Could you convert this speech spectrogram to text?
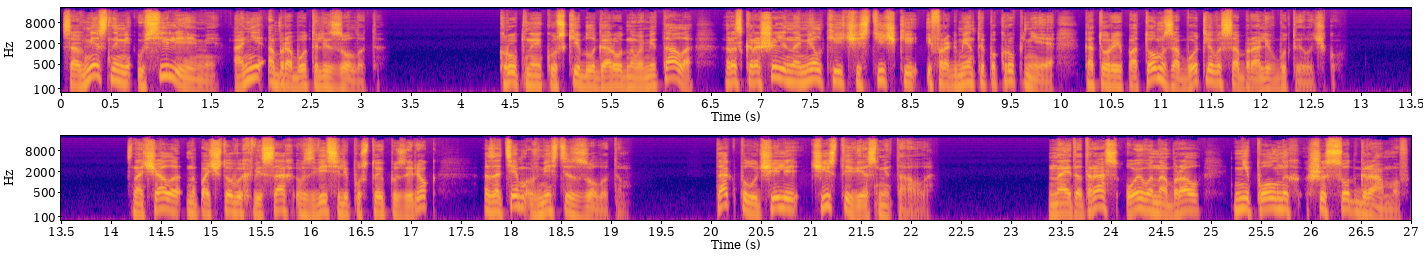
Совместными усилиями они обработали золото. Крупные куски благородного металла раскрошили на мелкие частички и фрагменты покрупнее, которые потом заботливо собрали в бутылочку. Сначала на почтовых весах взвесили пустой пузырек, а затем вместе с золотом. Так получили чистый вес металла. На этот раз Ойва набрал неполных 600 граммов,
